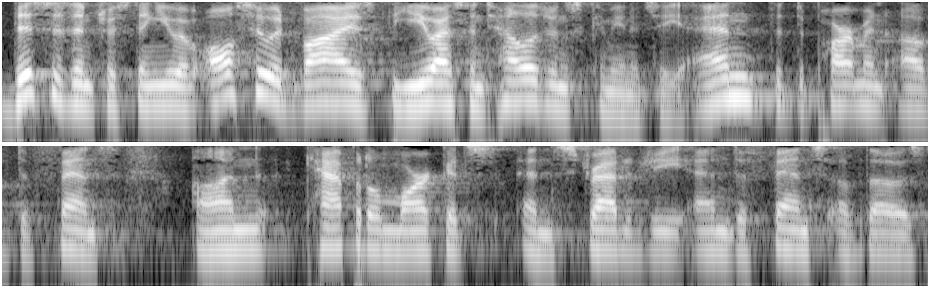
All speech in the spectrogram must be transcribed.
This is interesting. You have also advised the U.S. intelligence community and the Department of Defense on capital markets and strategy and defense of those.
